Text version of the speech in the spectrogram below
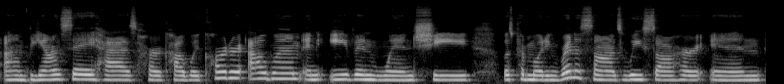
Um, Beyonce has her Cowboy Carter album, and even when she was promoting Renaissance, we saw her in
